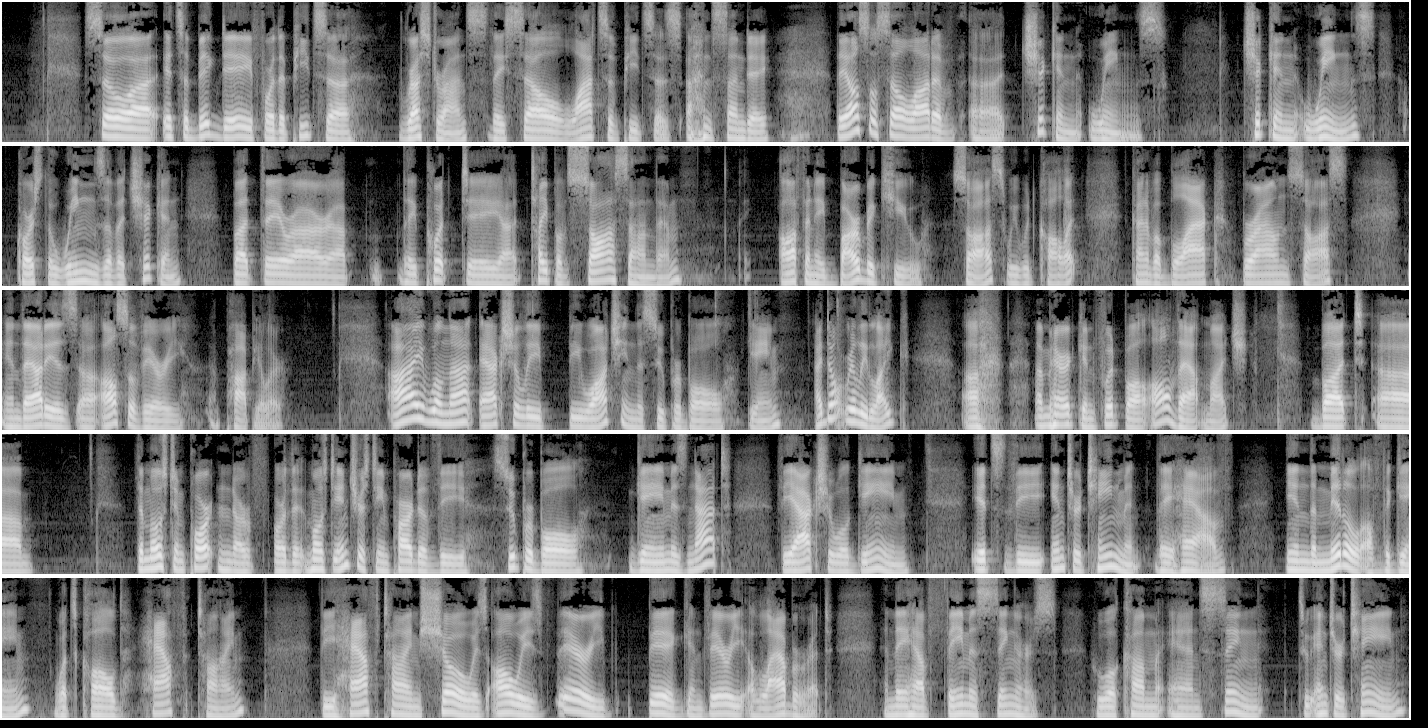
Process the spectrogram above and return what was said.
So uh, it's a big day for the pizza restaurants. They sell lots of pizzas on Sunday. They also sell a lot of uh, chicken wings. Chicken wings, of course, the wings of a chicken, but there are uh, they put a uh, type of sauce on them, often a barbecue sauce, we would call it, kind of a black brown sauce, and that is uh, also very popular. I will not actually be watching the Super Bowl game. I don't really like uh, American football all that much, but uh, the most important or or the most interesting part of the Super Bowl game is not the actual game; it's the entertainment they have in the middle of the game, what's called halftime the halftime show is always very big and very elaborate, and they have famous singers who will come and sing to entertain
